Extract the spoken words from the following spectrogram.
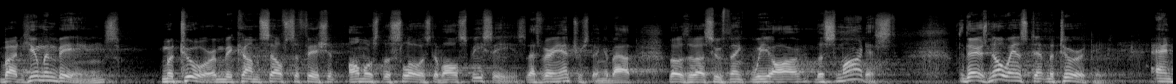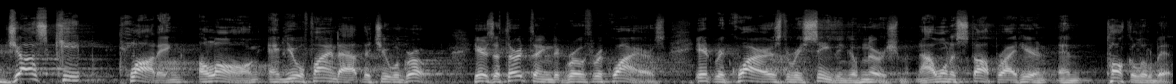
But human beings mature and become self sufficient almost the slowest of all species. That's very interesting about those of us who think we are the smartest. There's no instant maturity and just keep plodding along, and you will find out that you will grow. Here's a third thing that growth requires it requires the receiving of nourishment. Now, I want to stop right here and, and talk a little bit.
